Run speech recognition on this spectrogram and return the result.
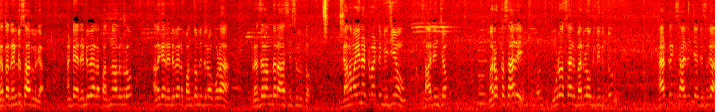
గత రెండు సార్లుగా అంటే రెండు వేల పద్నాలుగులో అలాగే రెండు వేల పంతొమ్మిదిలో కూడా ప్రజలందరి ఆశీస్సులతో ఘనమైనటువంటి విజయం సాధించాం. మరొక్కసారి మూడోసారి బరిలోకి దిగుతూ హ్యాట్రిక్ సాధించే దిశగా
